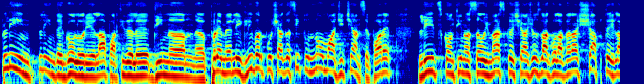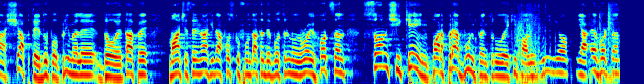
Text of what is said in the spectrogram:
plin, plin de goluri la partidele din uh, Premier League. Liverpool și-a găsit un nou magician, se pare. Leeds continuă să uimească și a ajuns la golaveraj 7 la 7 după primele două etape. Manchester United a fost cufundată de bătrânul Roy Hodgson. Son și Kane par prea buni pentru echipa lui Mourinho, iar Everton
